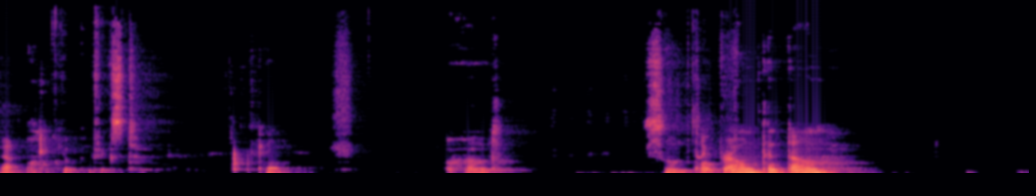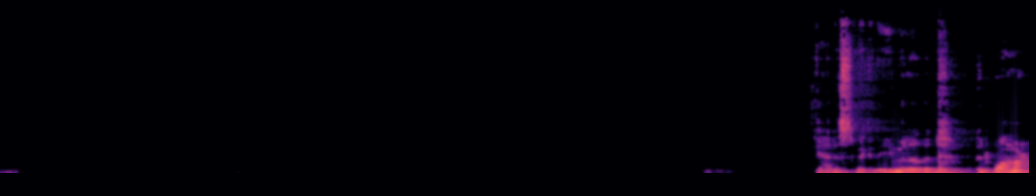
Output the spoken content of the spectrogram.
Yeah. Yep, fixed. Okay. And some tank brown pinned down. Just to make it even a little bit bit warmer.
